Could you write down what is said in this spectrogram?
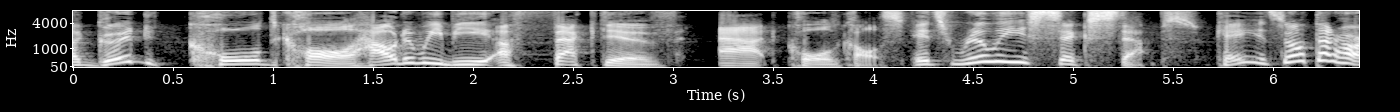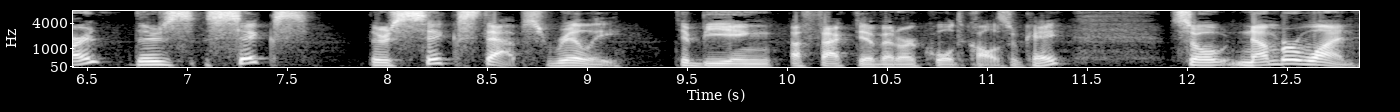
a good cold call, how do we be effective at cold calls? It's really 6 steps, okay? It's not that hard. There's 6 there's 6 steps really to being effective at our cold calls, okay? So, number one,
